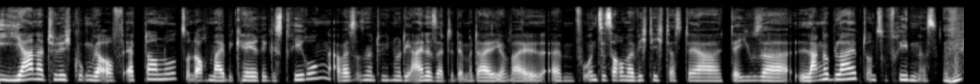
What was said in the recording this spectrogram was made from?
Ja, natürlich gucken wir auf App-Downloads und auch MyBK-Registrierung, aber es ist natürlich nur die eine Seite der Medaille, weil ähm, für uns ist auch immer wichtig, dass der, der User lange bleibt und zufrieden ist. Mhm.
